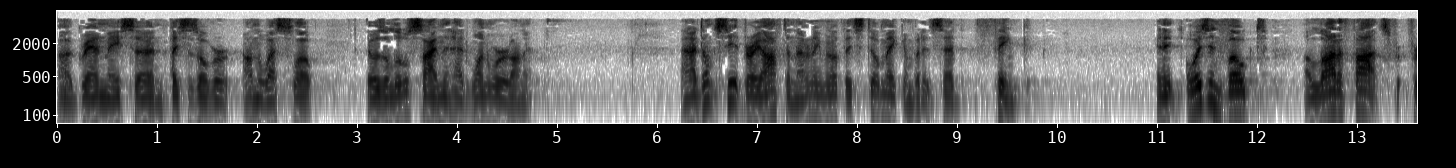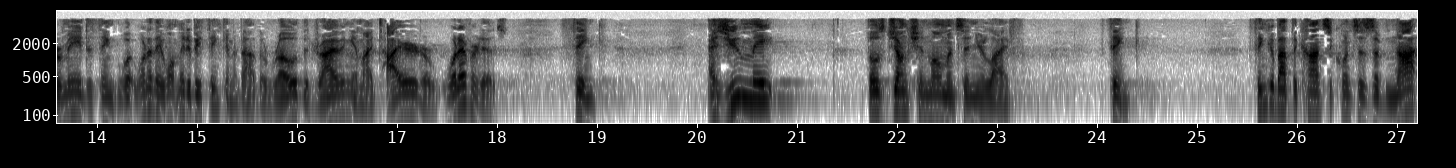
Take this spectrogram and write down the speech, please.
uh, Grand Mesa and places over on the West Slope. There was a little sign that had one word on it. And I don't see it very often. I don't even know if they still make them, but it said, think. And it always invoked a lot of thoughts for, for me to think, what, what do they want me to be thinking about? The road, the driving, am I tired, or whatever it is? Think. As you meet those junction moments in your life, think. Think about the consequences of not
